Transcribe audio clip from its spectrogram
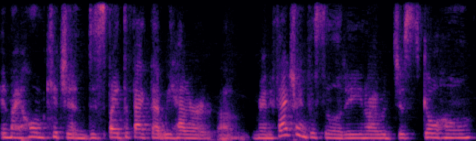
in my home kitchen, despite the fact that we had our um, manufacturing facility. You know, I would just go home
